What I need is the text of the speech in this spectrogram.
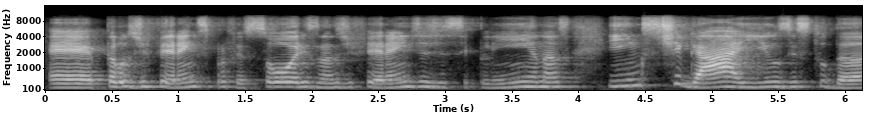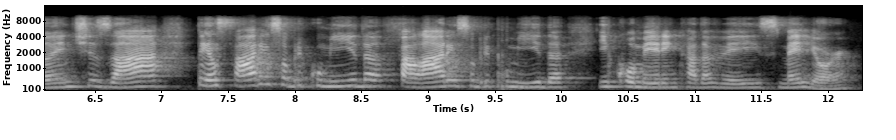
é, pelos diferentes professores, nas diferentes disciplinas, e instigar aí os estudantes a pensarem sobre comida, falarem sobre comida e comerem cada vez melhor.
